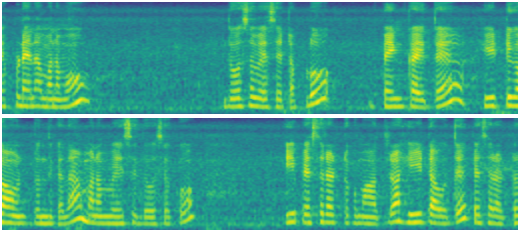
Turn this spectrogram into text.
ఎప్పుడైనా మనము దోశ వేసేటప్పుడు పెంక్ అయితే హీట్గా ఉంటుంది కదా మనం వేసే దోశకు. ఈ పెసరట్టుకు మాత్రం హీట్ అవుతే పెసరట్టు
